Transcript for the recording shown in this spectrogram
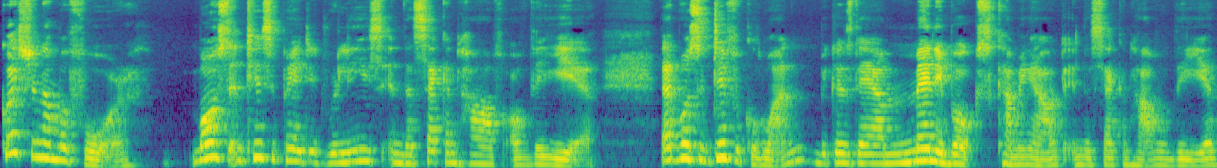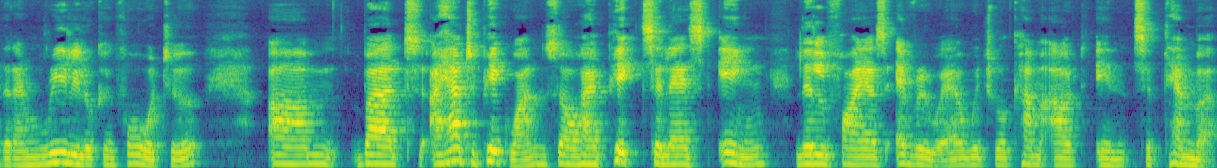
Question number four most anticipated release in the second half of the year. That was a difficult one because there are many books coming out in the second half of the year that I'm really looking forward to. Um, but I had to pick one, so I picked Celeste Ng, Little Fires Everywhere, which will come out in September.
